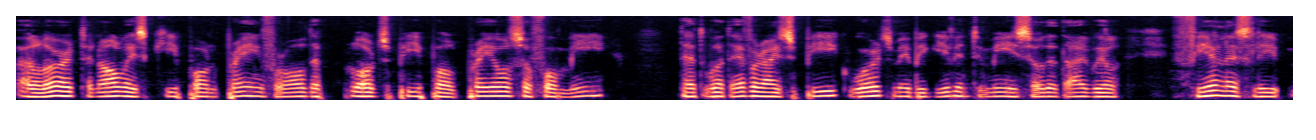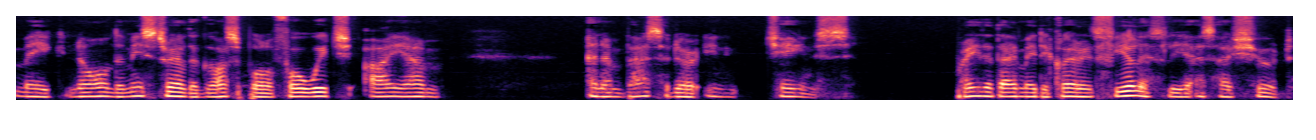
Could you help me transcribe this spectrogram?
alert and always keep on praying for all the Lord's people. Pray also for me, that whatever I speak, words may be given to me, so that I will fearlessly make known the mystery of the gospel for which I am an ambassador in chains. Pray that I may declare it fearlessly as I should.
